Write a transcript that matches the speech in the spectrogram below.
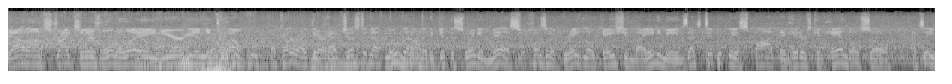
Down on strikes, and there's one away here in the 12th. That cutter right there had just enough movement on it to get the swing and miss. It wasn't a great location by any means. That's typically a spot that hitters can handle. So I'd say he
